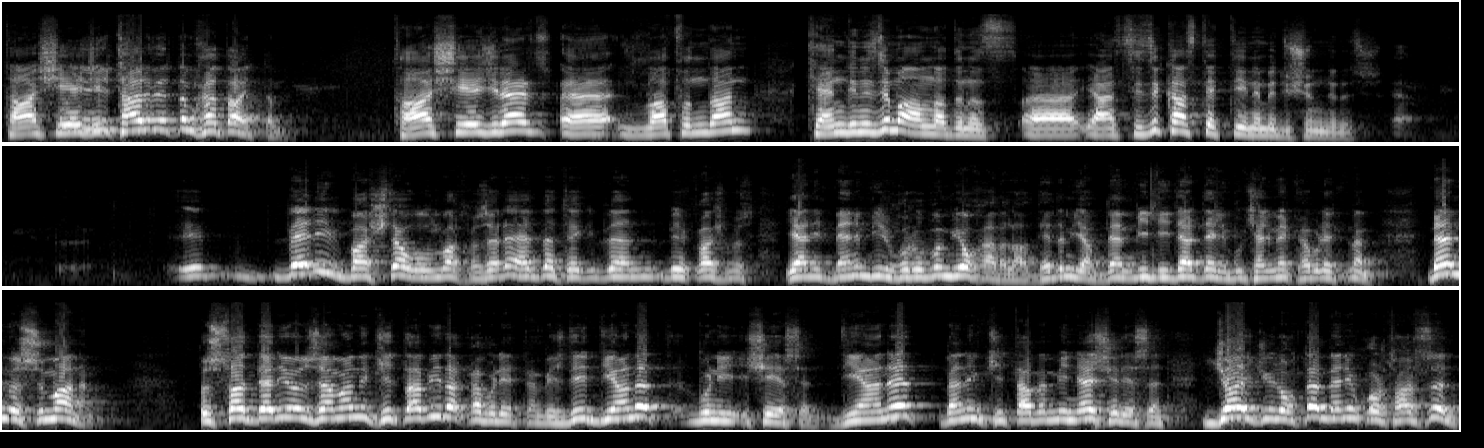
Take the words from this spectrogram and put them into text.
taşiyeci dini tarif ettim hata ettim. taşiyeciler e, lafından kendinizi mi anladınız? E, yani sizi kastettiğini mi düşündünüz? E, Beni başta olmak üzere elbette ki ben birkaç Müs- yani benim bir grubum yok evvela. Dedim ya ben bir lider değilim bu kelimeyi kabul etmem. Ben Müslümanım. Üstad dedi o zamanın kitabı da kabul etmemişti. Diyanet bunu şey etsin. Diyanet benim kitabımı neşr etsin. Caycılıktan beni kurtarsın.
